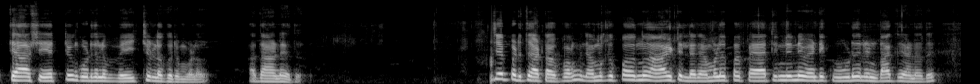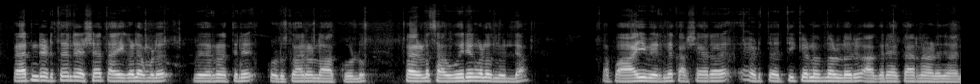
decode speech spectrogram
അത്യാവശ്യം ഏറ്റവും കൂടുതൽ വെയിറ്റുള്ള കുരുമുളക്. അതാണ് ഇത്. പരിചയപ്പെടുത്തുക കേട്ടോ. ഇപ്പം നമുക്കിപ്പോൾ ഒന്നും ആയിട്ടില്ല. നമ്മളിപ്പോൾ പാറ്റന്റിന് വേണ്ടി കൂടുതൽ ഉണ്ടാക്കുകയാണത്. പാറ്റന്റ് എടുത്തതിന് ശേഷം തൈകൾ നമ്മൾ വിതരണത്തിന് കൊടുക്കാനുള്ള അപ്പോൾ അതിനുള്ള സൗകര്യങ്ങളൊന്നുമില്ല. അപ്പോൾ ആയി വരുന്ന കർഷകരെ എടുത്ത് എത്തിക്കണം എന്നുള്ളൊരു ആഗ്രഹക്കാരനാണ് ഞാൻ.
